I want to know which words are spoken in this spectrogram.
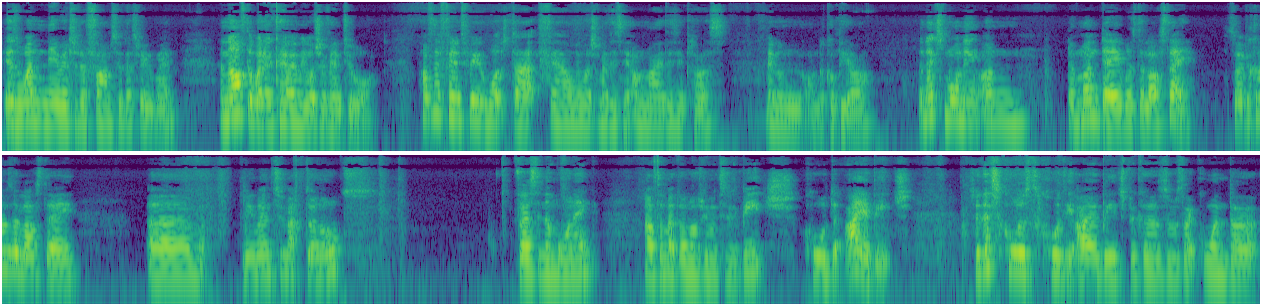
it was one nearer to the farm so that's where we went. And after when we came in we watched Infinity War. After Infinity War we watched that film, we watched my Disney on my Disney Plus made on, on the computer. The next morning on the Monday was the last day. So because the last day, um, we went to McDonald's first in the morning. After McDonald's, we went to the beach called the Aya Beach. So this was called the Aya Beach because it was like one that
